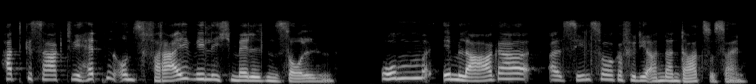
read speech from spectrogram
hat gesagt, wir hätten uns freiwillig melden sollen, um im Lager als Seelsorger für die anderen da zu sein.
